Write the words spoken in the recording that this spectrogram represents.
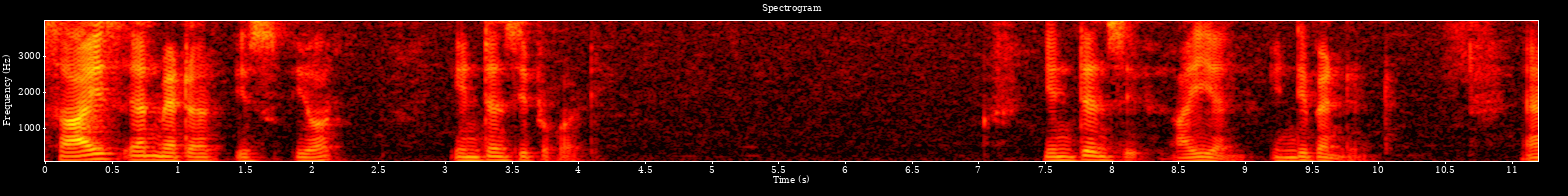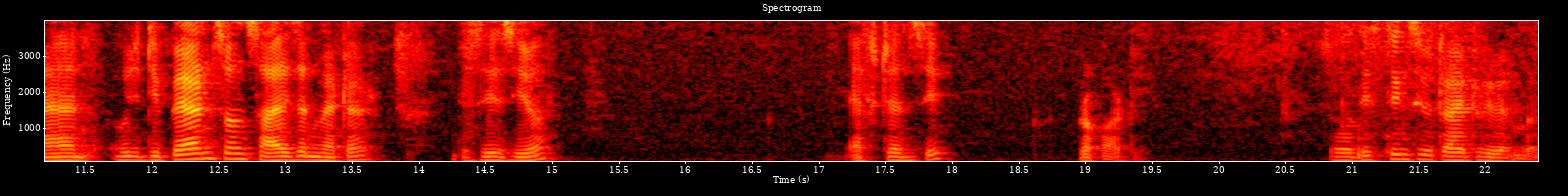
size and matter is your intensive property. Intensive in independent. And which depends on size and matter this is your extensive property. So these things you try to remember.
